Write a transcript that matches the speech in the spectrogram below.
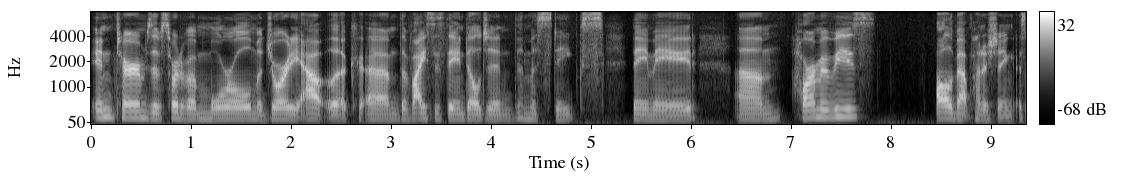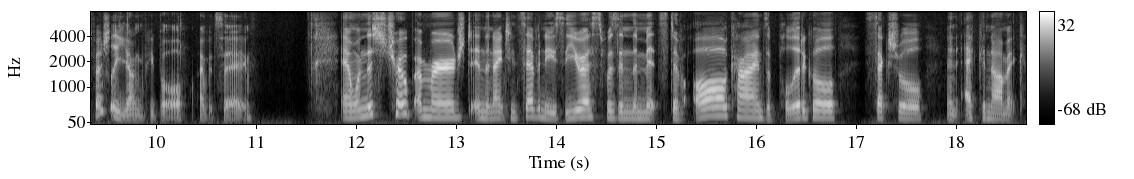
in terms of sort of a moral majority outlook, um, the vices they indulge in, the mistakes they made. Um, horror movies, all about punishing, especially young people, I would say. And when this trope emerged in the 1970s, the US was in the midst of all kinds of political, sexual, and economic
